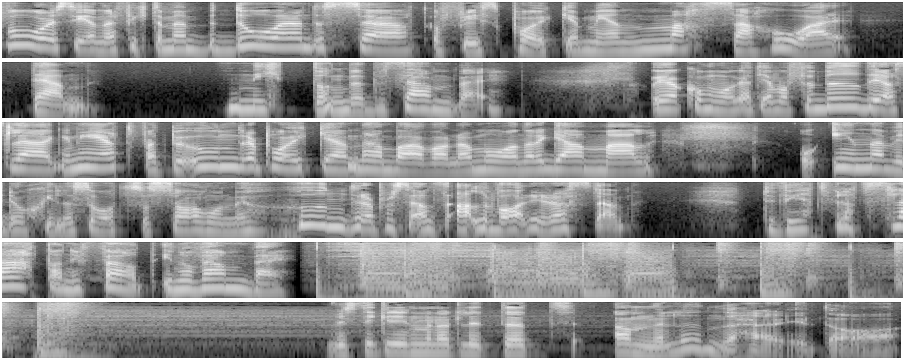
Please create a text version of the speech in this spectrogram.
Två år senare fick de en bedårande söt och frisk pojke med en massa hår den 19 december. Och jag kommer ihåg att jag var förbi deras lägenhet för att beundra pojken när han bara var några månader gammal. Och innan vi då skildes åt så sa hon med 100% allvar i rösten. Du vet väl att Zlatan är född i november? Vi sticker in med något litet annorlunda här idag.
